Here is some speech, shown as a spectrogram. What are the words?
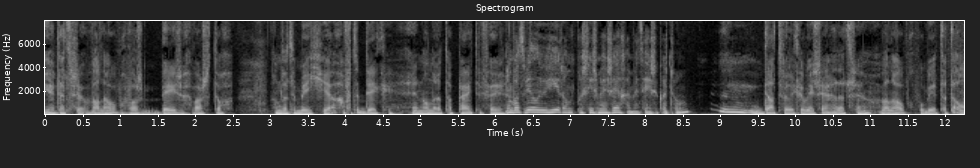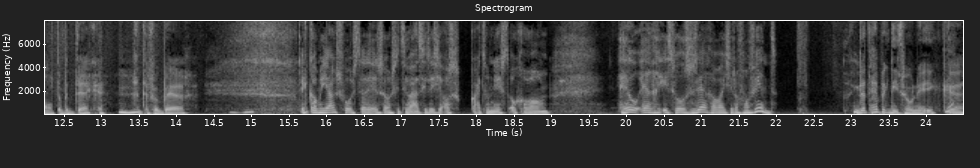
ja, dat ze wanhopig was, bezig was toch... om dat een beetje af te dekken en onder het tapijt te vegen. En wat wil u hier dan precies mee zeggen met deze cartoon? Dat wil ik ermee zeggen, dat ze wanhopig probeert dat allemaal te bedekken en te verbergen. Ik kan me juist voorstellen in zo'n situatie... dat je als cartoonist ook gewoon heel erg iets wil zeggen wat je ervan vindt. Dat heb ik niet zo, nee. Ik, eh,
